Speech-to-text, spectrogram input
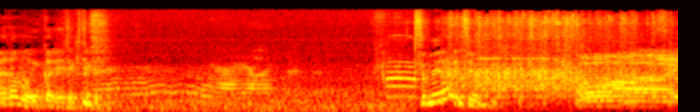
やだもん一回出てきたけど詰められてる。素材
